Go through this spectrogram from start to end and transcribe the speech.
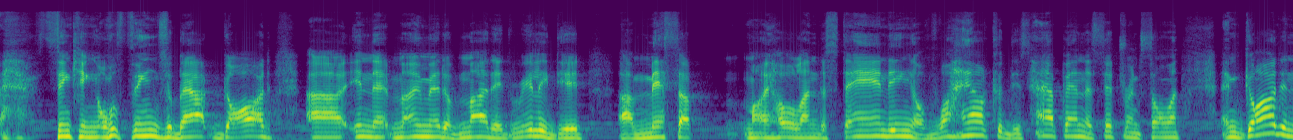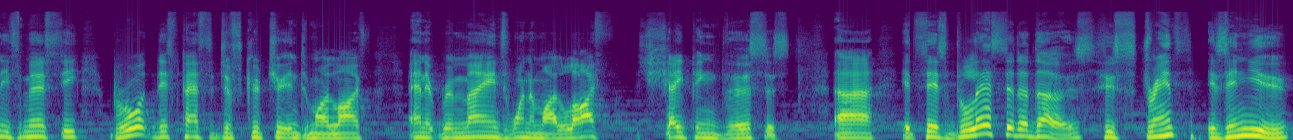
thinking all things about God uh, in that moment of mud. It really did uh, mess up my whole understanding of well, how could this happen, etc., and so on. And God, in His mercy, brought this passage of Scripture into my life, and it remains one of my life shaping verses. Uh, it says, Blessed are those whose strength is in you,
